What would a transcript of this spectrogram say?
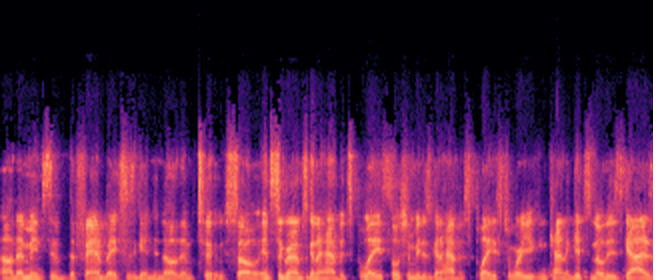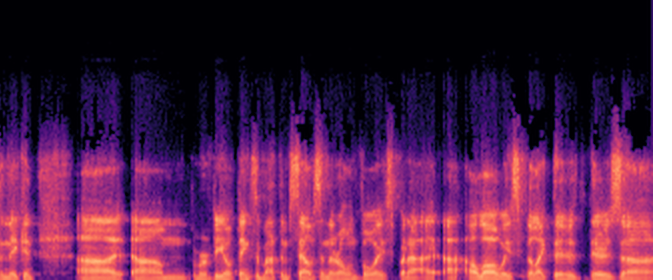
uh, that means the, fan base is getting to know them too. So Instagram's going to have its place, social media is going to have its place to where you can kind of get to know these guys and they can uh, um, reveal things about themselves in their own voice. But I, will always feel like there, there's uh,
